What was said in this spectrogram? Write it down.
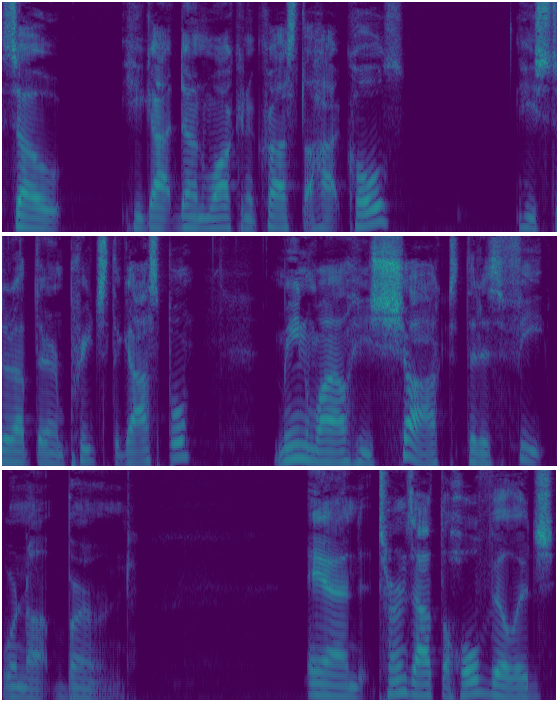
So he got done walking across the hot coals. He stood up there and preached the gospel. Meanwhile, he's shocked that his feet were not burned. And turns out the whole village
